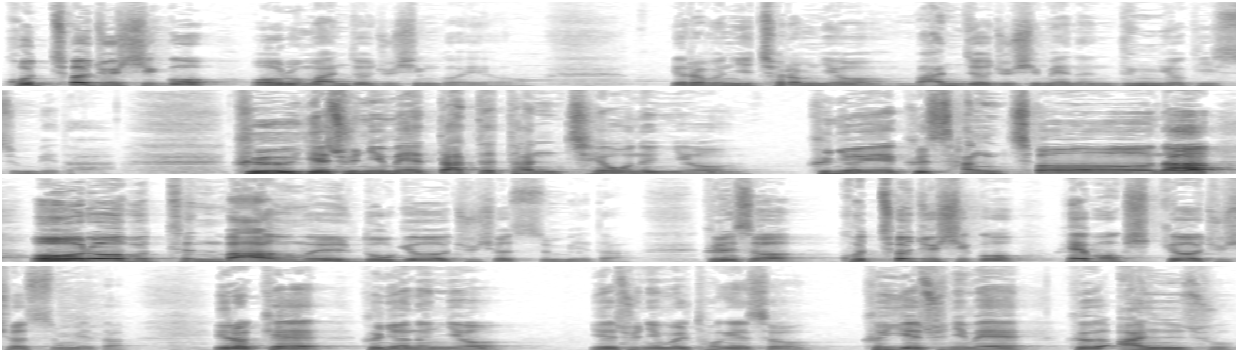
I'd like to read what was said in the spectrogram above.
고쳐주시고 어루만져 주신 거예요. 여러분 이처럼요 만져주심에는 능력이 있습니다. 그 예수님의 따뜻한 체온은요 그녀의 그 상처나 얼어붙은 마음을 녹여 주셨습니다. 그래서 고쳐 주시고 회복시켜 주셨습니다. 이렇게 그녀는요 예수님을 통해서 그 예수님의 그 안수,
